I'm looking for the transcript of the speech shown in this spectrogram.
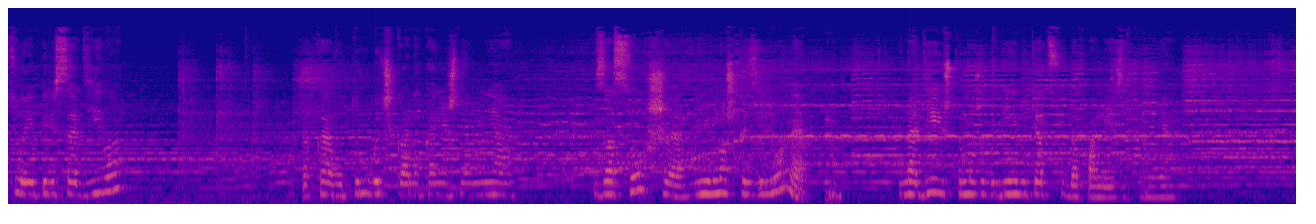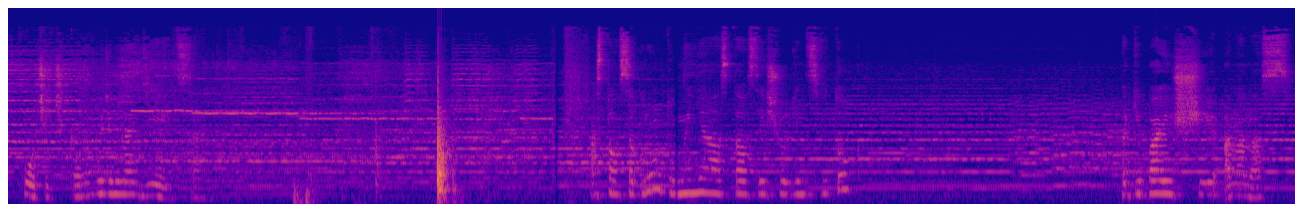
Все, я пересадила. Такая вот трубочка, она, конечно, у меня засохшая, немножко зеленая. Надеюсь, что, может быть, где-нибудь отсюда полезет у меня почечка. Ну, будем надеяться. Остался грунт. У меня остался еще один цветок. Погибающий ананас.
